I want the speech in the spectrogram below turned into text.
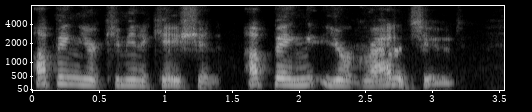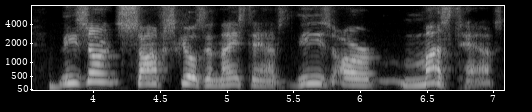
upping your communication, upping your gratitude, these aren't soft skills and nice to haves. These are must haves,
